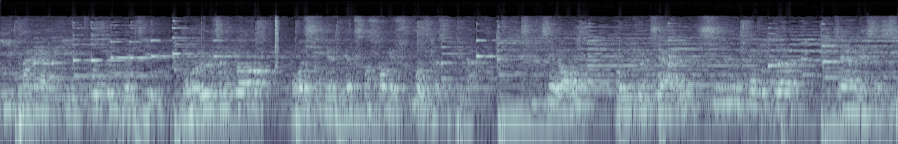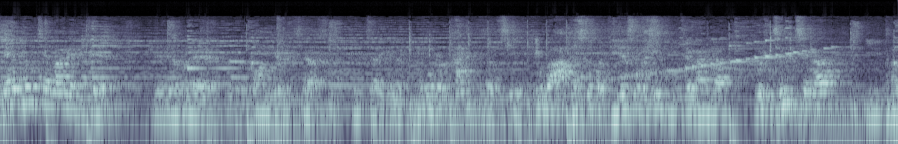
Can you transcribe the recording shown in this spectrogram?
이게 어떤 건지 모를 정도로 50년 역사 속에 숨어 있었습니다. 실제로 범주를 제한은 16세부터 제한해서 세 번째 만에 예, 이번에 그 제했습니다. 진짜 이거는 누구를 가릴 것 없이 누가 앞에 서고 뒤에 서고 이 문제가 아니라 우리 전체가 28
